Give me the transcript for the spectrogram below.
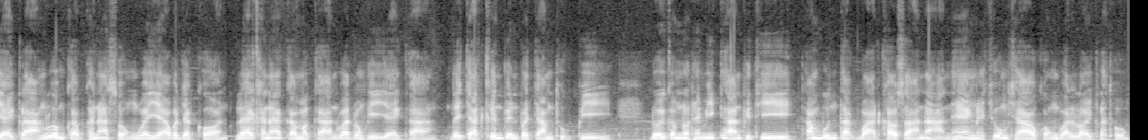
ใหญ่กลางร่วมกับคณะสงฆ์วายาวัจกร และคณะกรรมการวัดบางพลีใหญ่กลาง ได้จัดขึ้นเป็นประจำทุกปี โดยกำหนดให้มีการพิธีทำบุญตักบาตรข้าวสารอาหารแห้งในช่วงเช้าของวันลอยกระทง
